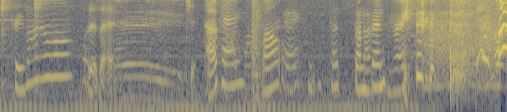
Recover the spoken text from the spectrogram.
Free bottle. What is it? Okay. Well, that's something. Right. I oh,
